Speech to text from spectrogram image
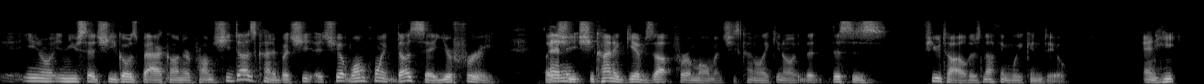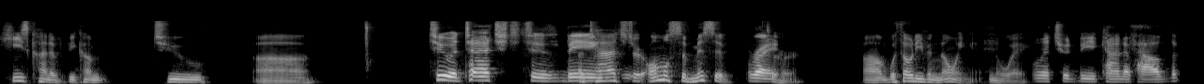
you know, and you said she goes back on her promise. She does kind of, but she she at one point does say, "You're free." Like And- she she kind of gives up for a moment. She's kind of like, you know, that this is futile. There's nothing we can do, and he he's kind of become too uh, too attached to being attached or almost submissive right, to her, um, without even knowing it in a way. which would be kind of how the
